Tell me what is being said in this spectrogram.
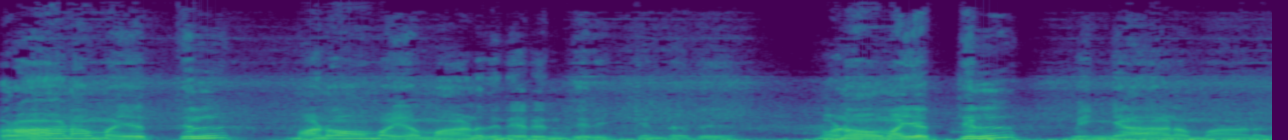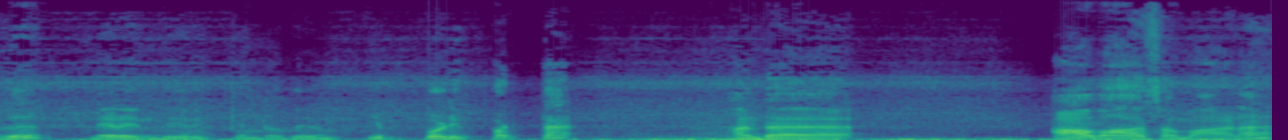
பிராணமயத்தில் மனோமயமானது நிறைந்திருக்கின்றது. மனோமயத்தில் விஞ்ஞானமானது நிறைந்து இருக்கின்றது. இப்படிப்பட்ட அந்த ஆபாசமான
